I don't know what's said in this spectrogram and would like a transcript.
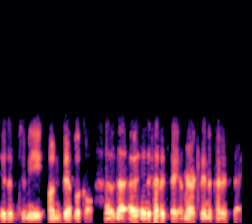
isn't to me unbiblical. Uh, uh, Independence Day, American Independence Day,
